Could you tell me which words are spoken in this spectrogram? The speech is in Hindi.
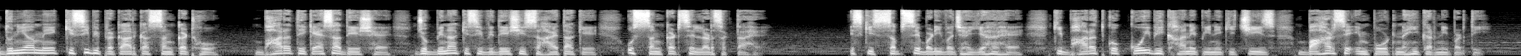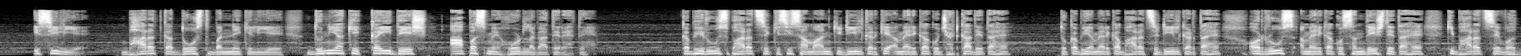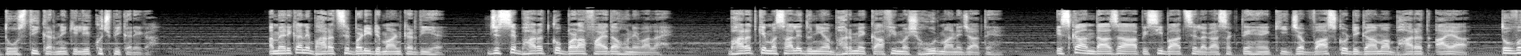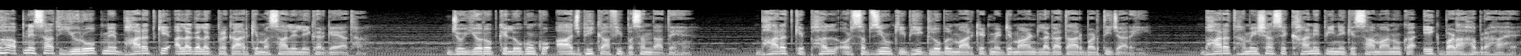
दुनिया में किसी भी प्रकार का संकट हो, भारत एक ऐसा देश है जो बिना किसी विदेशी सहायता के उस संकट से लड़ सकता है। इसकी सबसे बड़ी वजह यह है कि भारत को कोई भी खाने पीने की चीज़ बाहर से इंपोर्ट नहीं करनी पड़ती। इसीलिए भारत का दोस्त बनने के लिए दुनिया के कई देश आपस में होड़ लगाते रहते हैं। कभी रूस भारत से किसी सामान की डील करके अमेरिका को झटका देता है? तो कभी अमेरिका भारत से डील करता है और रूस अमेरिका को संदेश देता है कि भारत से वह दोस्ती करने के लिए कुछ भी करेगा। अमेरिका ने भारत से बड़ी डिमांड कर दी है, जिससे भारत को बड़ा फ़ायदा होने वाला है। भारत के मसाले दुनिया भर में काफ़ी मशहूर माने जाते हैं। इसका अंदाज़ा आप इसी बात से लगा सकते हैं कि जब वास्को डिगामा भारत आया तो वह अपने साथ यूरोप में भारत के अलग अलग प्रकार के मसाले लेकर गया था, जो यूरोप के लोगों को आज भी काफ़ी पसंद आते हैं। भारत के फल और सब्जियों की भी ग्लोबल मार्केट में डिमांड लगातार बढ़ती जा रही। भारत हमेशा से खाने पीने के सामानों का एक बड़ा हब रहा है।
